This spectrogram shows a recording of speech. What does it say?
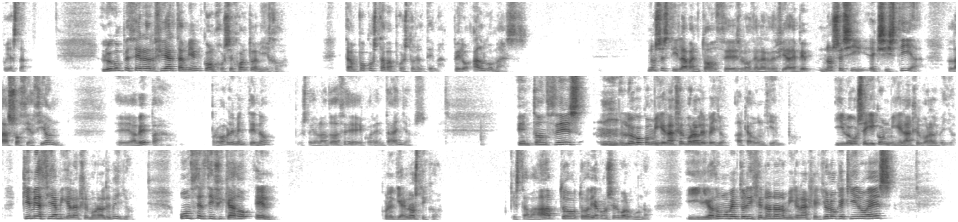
Pues ya está. Luego empecé a radiografiar también con José Juan Clavijo. Tampoco estaba puesto en el tema, pero algo más. No se estilaba entonces lo de la radiografía de PEP. No sé si existía la asociación eh, ABEPA. Probablemente no. Estoy hablando de hace 40 años. Entonces, luego con Miguel Ángel Morales Bello, al cabo de un tiempo. Y luego seguí con Miguel Ángel Morales Bello. ¿Qué me hacía Miguel Ángel Morales Bello? Un certificado él, con el diagnóstico, que estaba apto, todavía conservo alguno. Y llegado un momento le dije, no, no, no, Miguel Ángel, yo lo que quiero es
